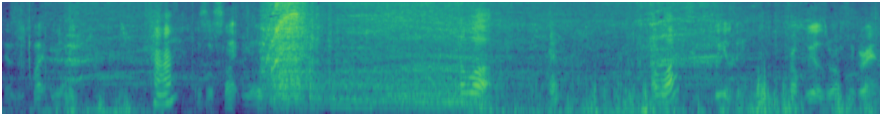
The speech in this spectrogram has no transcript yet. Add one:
There's a slight wheelie. Huh? There's a slight wheelie. A what? Yeah. A what? Wheelie. Front wheels are off the ground.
